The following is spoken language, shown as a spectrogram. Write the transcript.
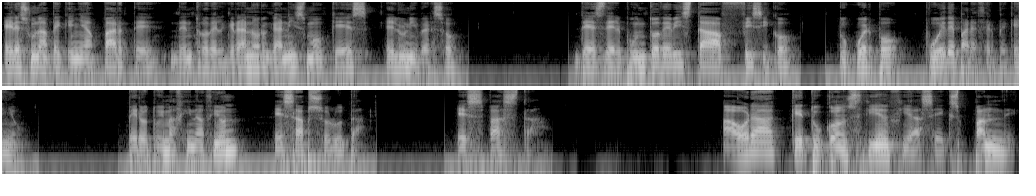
eres una pequeña parte dentro del gran organismo que es el universo. Desde el punto de vista físico, tu cuerpo puede parecer pequeño, pero tu imaginación es absoluta, es vasta. Ahora que tu conciencia se expande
